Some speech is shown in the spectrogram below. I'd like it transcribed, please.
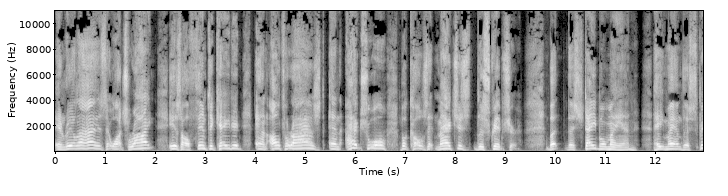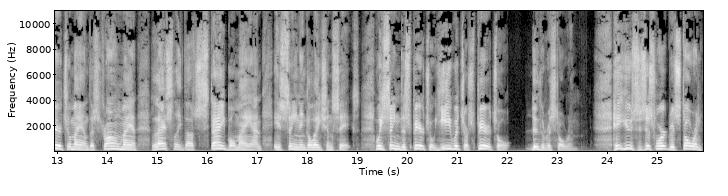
and realize that what's right is authenticated and authorized and actual because it matches the scripture. But the stable man, amen, the spiritual man, the strong man, lastly, the stable man is seen in Galatians 6. We've seen the spiritual, ye which are spiritual, do the restoring. He uses this word restoring.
